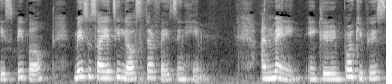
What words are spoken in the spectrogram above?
his people, made society lose their faith in him. And many, including Porcipius,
